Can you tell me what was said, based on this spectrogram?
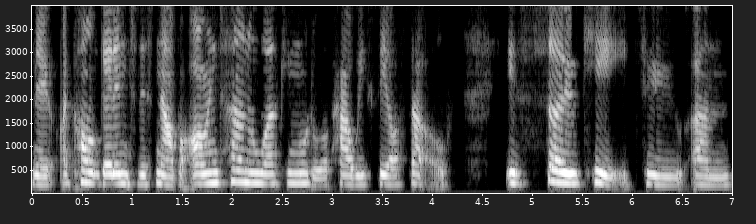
You know, I can't get into this now, but our internal working model of how we see ourselves is so key to um,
